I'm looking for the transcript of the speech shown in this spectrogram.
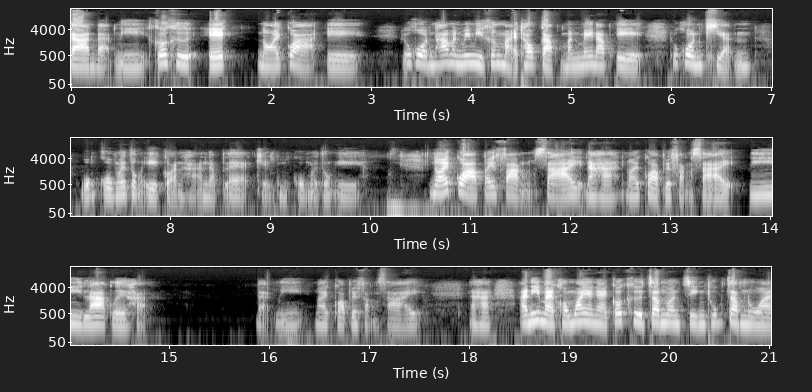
การแบบนี้ก็คือ x น้อยกว่า a ทุกคนถ้ามันไม่มีเครื่องหมายเท่ากับมันไม่นับ a ทุกคนเขียนวงกลมไว้ตรง a ก่อนค่ะ อันดับแรกเขียนกลมๆไว้ตรง a น้อยกว่าไปฝั่งซ้ายนะคะ น้อยกว่าไปฝั่งซ้าย นี่ลากเลยค่ะ แบบนี้น้อยกว่าไปฝั่งซ้าย นะคะ อันนี้หมายความว่ายังไงก็คือจำนวนจริงทุกจำนวน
